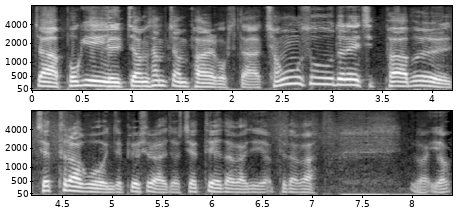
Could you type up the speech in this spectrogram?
자 보기 1.3.8 봅시다. 정수들의 집합을 Z라고 이제 표시를 하죠. Z에다가 이제 옆에다가 옆,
